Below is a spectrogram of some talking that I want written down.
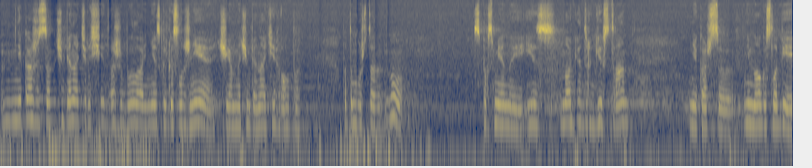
Мне кажется, на чемпионате России даже было несколько сложнее, чем на чемпионате Европы. Потому что, ну, спортсмены из многих других стран, мне кажется, немного слабее.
